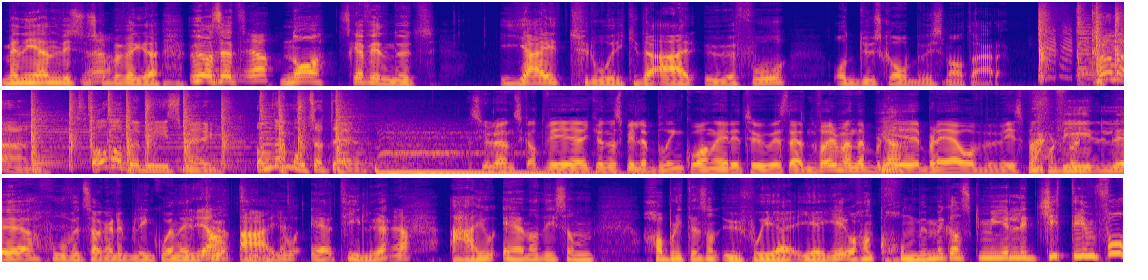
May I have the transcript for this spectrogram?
men igjen, hvis du skal Ja. bevege deg Uansett, Ja. nå skal jeg finne ut Jeg tror ikke det er UFO, og du skal overbevise meg om at det er det. Come on, overbevis meg om det motsatte. Jeg skulle ønske at vi kunne spille Blink 182 istedenfor, men det ble, Ja. ble overbevist meg. Fordi eh, hovedsangeren til Blink 182 Ja, er jo er, tidligere Ja. Er jo en av de som har blitt en sånn ufo-jeger, og han kommer med ganske mye legit info!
